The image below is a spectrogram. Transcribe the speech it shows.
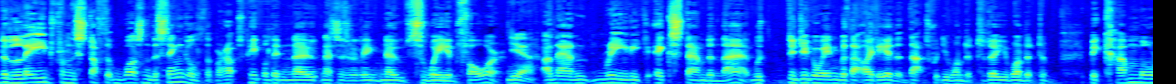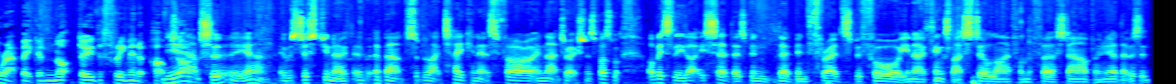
the lead from the stuff that wasn't the singles that perhaps people didn't know necessarily know Suede for. Yeah. and then really extending that. Was- Did you go in with that idea that that's what you wanted to do? You wanted to become more epic and not do the three minute pop Yeah, songs. absolutely. Yeah, it was just you know about sort of like taking it as far in that direction as possible. Obviously, like you said, there's been there'd been threads before. You know, things like Still Life on the first album. You know, that was a,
